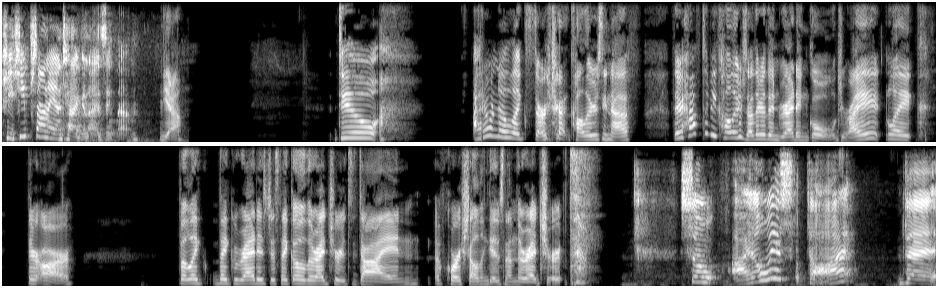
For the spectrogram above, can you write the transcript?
He keeps on antagonizing them. Yeah. Do I don't know like Star Trek colors enough. There have to be colors other than red and gold, right? Like there are. But like like red is just like oh the red shirts die and of course Sheldon gives them the red shirts. So I always thought that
